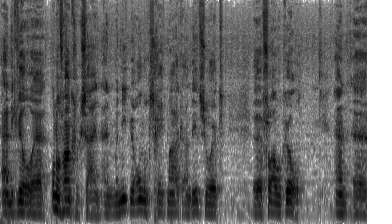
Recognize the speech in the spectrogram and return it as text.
En ik wil uh, onafhankelijk zijn en me niet meer ondergeschikt maken aan dit soort uh, flauwekul. En uh,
